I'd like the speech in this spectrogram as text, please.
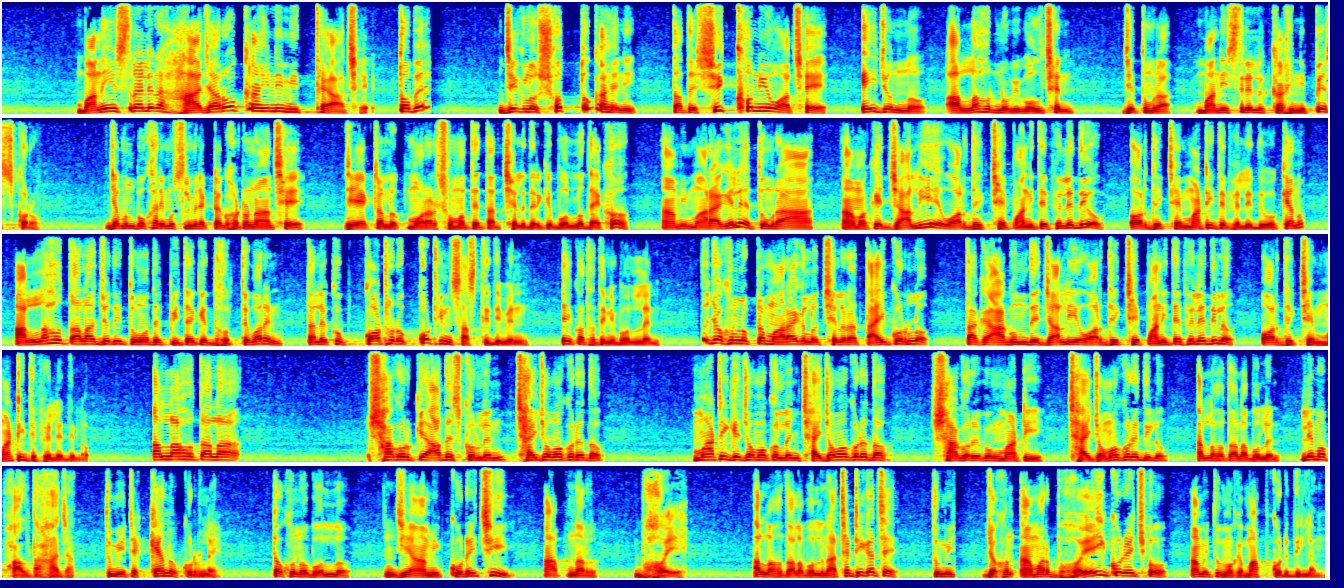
বানী ইসরায়েলের হাজারো কাহিনী মিথ্যা আছে। তবে যেগুলো সত্য কাহিনী, তাতে শিক্ষণীয় আছে। এই জন্য আল্লাহর নবী বলছেন যে তোমরা বানি ইসরায়েলের কাহিনী পেশ করো। যেমন বোখারি মুসলিমের একটা ঘটনা আছে যে একটা লোক মরার সময়তে তার ছেলেদেরকে বলল, দেখো, আমি মারা গেলে তোমরা আমাকে জ্বালিয়ে অর্ধেক ছাই পানিতে ফেলে দিও, অর্ধেক ছাই মাটিতে ফেলে দিও। কেন? আল্লাহ তালা যদি তোমাদের পিতাকে ধরতে পারেন, তাহলে খুব কঠোর ও কঠিন শাস্তি দিবেন। এই কথা তিনি বললেন। তো যখন লোকটা মারা গেল, ছেলেরা তাই করল তাকে আগুন দিয়ে জ্বালিয়ে অর্ধেক ছাই পানিতে ফেলে দিল, অর্ধেক ছাই মাটিতে ফেলে দিল। আল্লাহ তালা সাগরকে আদেশ করলেন, ছাই জমা করে দাও। মাটিকে জমা করলেন, ছাই জমা করে দাও। সাগর এবং মাটি ছাই জমা করে দিল। আল্লাহ তালা বললেন, লেমা ফালতা হাজা, তুমি এটা কেন করলে? তখনও বলল, যে আমি করেছি আপনার ভয়ে। আল্লাহ তালা বললেন আচ্ছা ঠিক আছে যখন আমার ভয়েই করেছ, আমি তোমাকে মাফ করে দিলাম।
